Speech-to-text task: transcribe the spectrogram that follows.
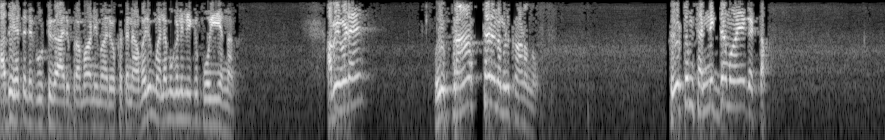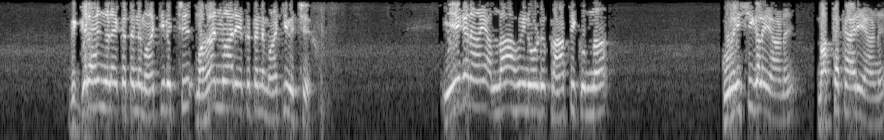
അദ്ദേഹത്തിന്റെ കൂട്ടുകാരും പ്രമാണിമാരും ഒക്കെ തന്നെ അവരും മലമുകളിലേക്ക് പോയി എന്നാണ്. അപ്പൊ ഇവിടെ ഒരു പ്രാർത്ഥന നമ്മൾ കാണുന്നു. തീർത്തും സന്നിഗ്ധമായ ഘട്ടം. വിഗ്രഹങ്ങളെയൊക്കെ തന്നെ മാറ്റിവെച്ച് മഹാന്മാരെയൊക്കെ തന്നെ മാറ്റിവെച്ച് ഏകനായ അള്ളാഹുവിനോട് പ്രാർത്ഥിക്കുന്ന കുറേശികളെയാണ് മക്കാരെയാണ്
